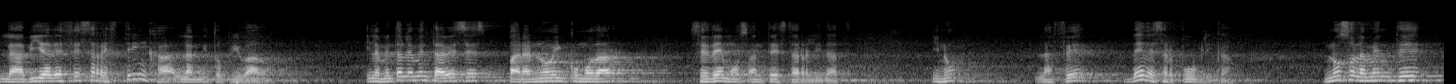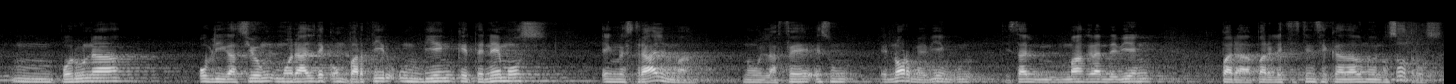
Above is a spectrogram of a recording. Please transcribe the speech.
la vía de fe se restrinja al ámbito privado. Y lamentablemente a veces, para no incomodar, cedemos ante esta realidad. Y no, la fe debe ser pública. No solamente mm, por una obligación moral de compartir un bien que tenemos en nuestra alma. No, la fe es un enorme bien, quizá el más grande bien para, para la existencia de cada uno de nosotros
